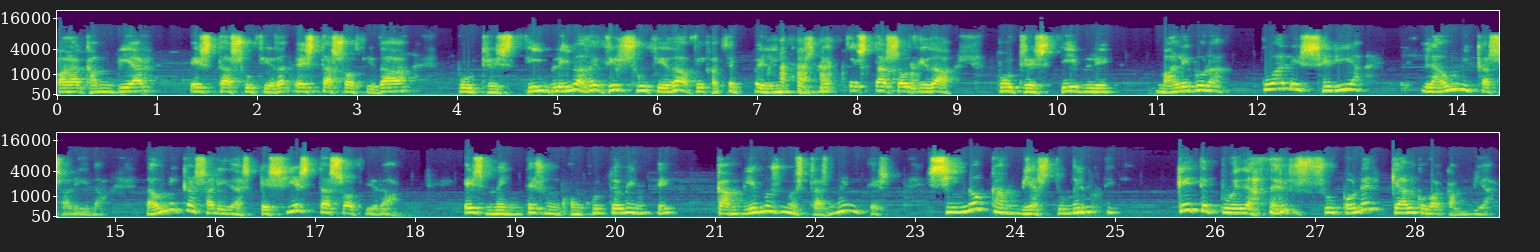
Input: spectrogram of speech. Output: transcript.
para cambiar esta, esta sociedad putrescible, iba a decir suciedad, fíjate, el inconsciente, esta sociedad putrescible, malévola, ¿cuál sería la única salida? La única salida es que si esta sociedad es mente, es un conjunto de mente, cambiemos nuestras mentes. Si no cambias tu mente, ¿qué te puede hacer suponer que algo va a cambiar?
